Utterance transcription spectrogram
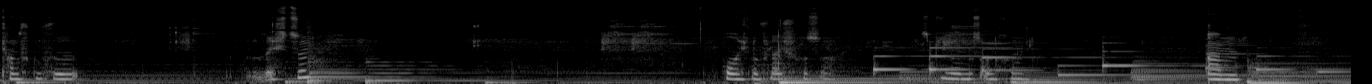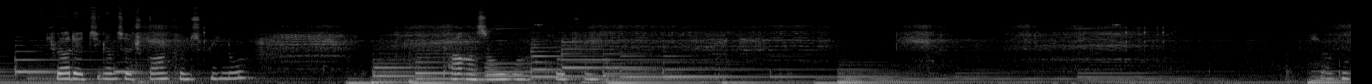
Kampfstufe 16. brauche ich nur Fleischfresser. Spino muss auch noch rein. Ähm, ich werde jetzt die ganze Zeit sparen für ein Spino. Parasaure, Kreuzung. Sehr gut.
